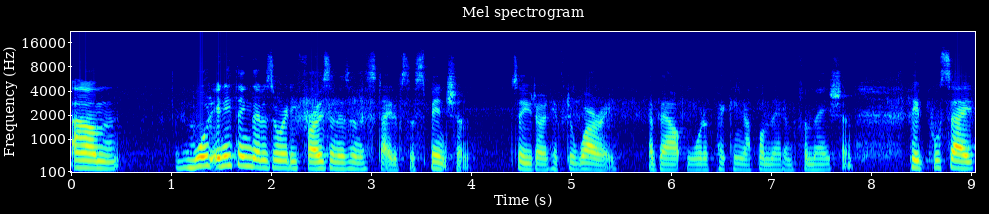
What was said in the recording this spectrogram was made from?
um, what, anything that is already frozen is in a state of suspension, so you don't have to worry about water picking up on that information. People say,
